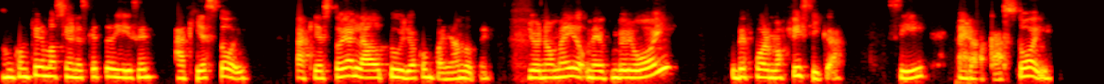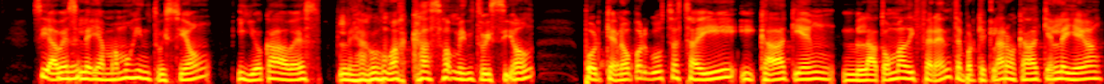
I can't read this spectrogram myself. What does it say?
son confirmaciones que te dicen, aquí estoy, aquí estoy al lado tuyo acompañándote. Yo no me, me, me voy de forma física, ¿sí? Pero acá estoy. Sí, a veces le llamamos intuición y yo cada vez le hago más caso a mi intuición porque no por gusto está ahí y cada quien la toma diferente, porque claro, a cada quien le llegan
